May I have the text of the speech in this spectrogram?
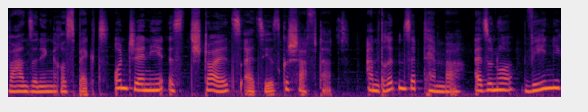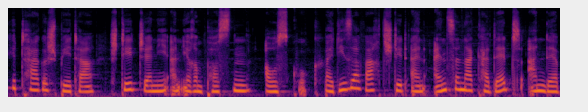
wahnsinnigen Respekt. Und Jenny ist stolz, als sie es geschafft hat. Am 3. September, also nur wenige Tage später, steht Jenny an ihrem Posten Ausguck. Bei dieser Wacht steht ein einzelner Kadett an der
